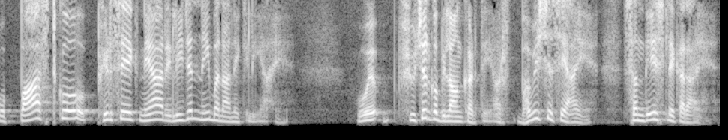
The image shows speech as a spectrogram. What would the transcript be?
वो पास्ट को फिर से एक नया रिलीजन नहीं बनाने के लिए आए हैं। वो फ्यूचर को बिलोंग करते हैं और भविष्य से आए हैं, संदेश लेकर आए हैं।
